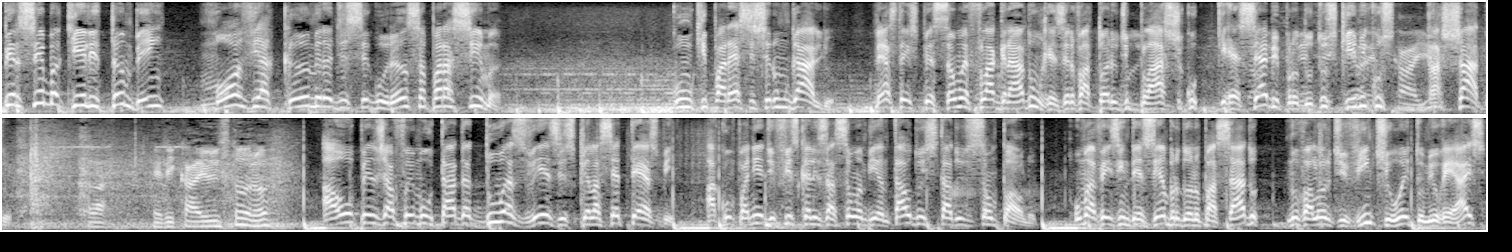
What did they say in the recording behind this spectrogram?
Perceba que ele também move a câmera de segurança para cima, com o que parece ser um galho. Nesta inspeção é flagrado um reservatório de plástico que recebe produtos químicos rachado. Ele caiu e estourou. A Open já foi multada duas vezes pela CETESB, a Companhia de Fiscalização Ambiental do Estado de São Paulo. Uma vez em dezembro do ano passado, no valor de 28 mil reais,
